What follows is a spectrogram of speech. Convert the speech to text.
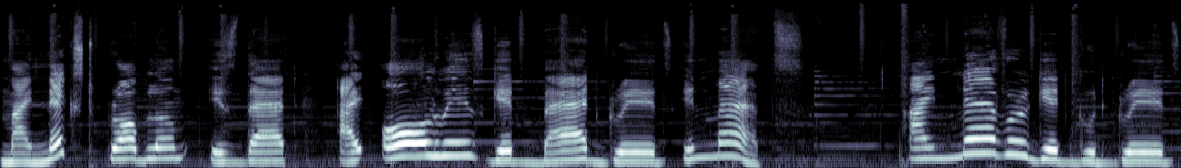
My next problem is that I always get bad grades in maths. I never get good grades.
